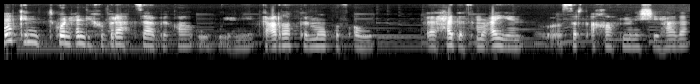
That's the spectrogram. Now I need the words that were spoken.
ممكن تكون عندي خبرات سابقة ويعني تعرضت لموقف أو حدث معين صرت أخاف من الشيء هذا.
